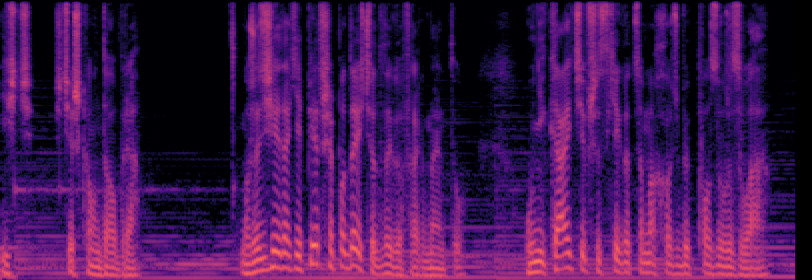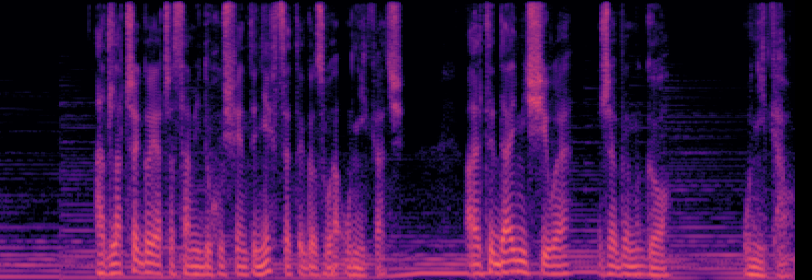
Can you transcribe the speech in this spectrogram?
iść ścieżką dobra. Może dzisiaj takie pierwsze podejście do tego fragmentu. Unikajcie wszystkiego, co ma choćby pozór zła. A dlaczego ja czasami, Duchu Święty, nie chcę tego zła unikać? Ale Ty daj mi siłę, żebym go unikał.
